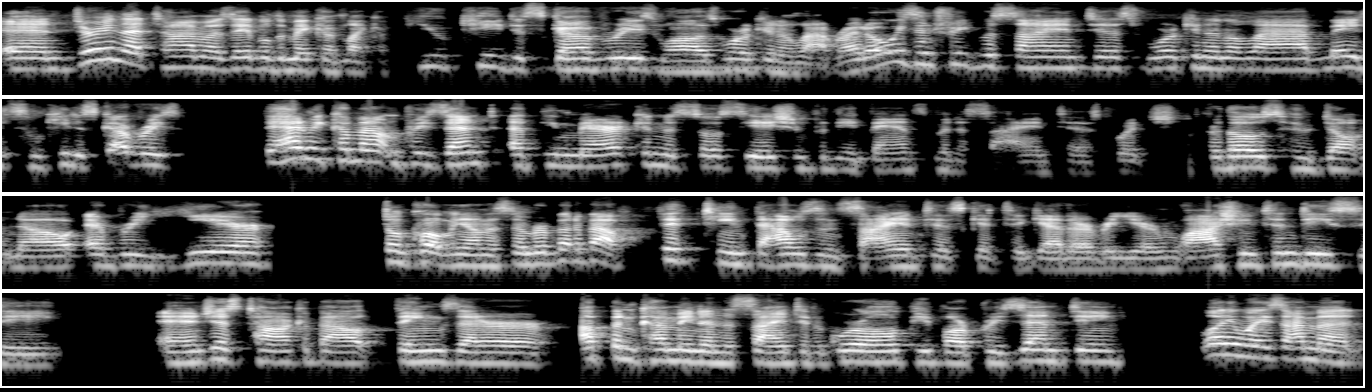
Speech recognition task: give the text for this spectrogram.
And during that time, I was able to make a, like a few key discoveries while I was working in a lab, right? Always intrigued with scientists, working in a lab, made some key discoveries they had me come out and present at the American Association for the Advancement of Scientists, which, for those who don't know, every year, don't quote me on this number, but about 15,000 scientists get together every year in Washington, D.C., and just talk about things that are up and coming in the scientific world. People are presenting. Well, anyways, I'm a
